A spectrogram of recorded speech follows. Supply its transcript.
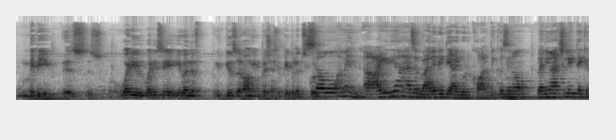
maybe is, is why do you why do you say even if it gives a wrong impression to people it's good? So I mean, uh, idea has a validity. I would call because you know when you actually take a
